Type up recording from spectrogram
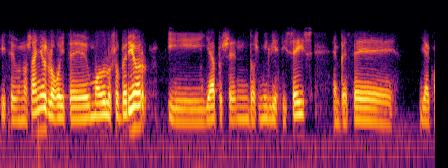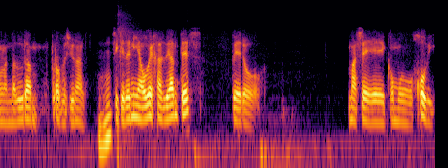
Hice unos años, luego hice un módulo superior y ya pues en 2016 empecé ya con la andadura profesional. Sí que tenía ovejas de antes, pero más eh, como hobby.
